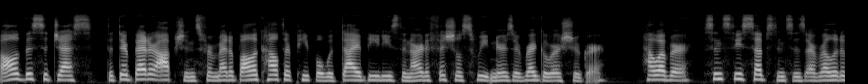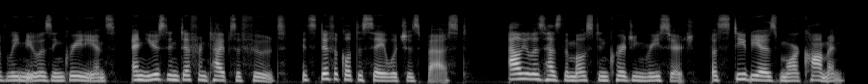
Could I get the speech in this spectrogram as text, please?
All of this suggests that they're better options for metabolic health or people with diabetes than artificial sweeteners or regular sugar. However, since these substances are relatively new as ingredients and used in different types of foods, it's difficult to say which is best. Allulose has the most encouraging research, but stevia is more common.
